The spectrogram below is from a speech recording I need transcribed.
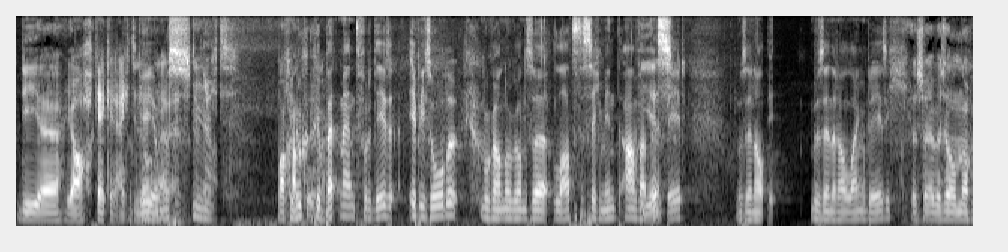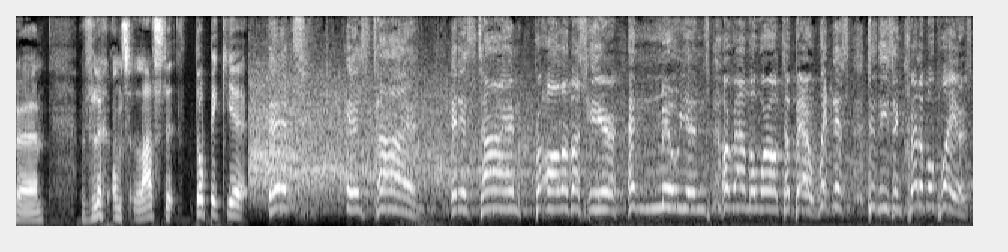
die, eh, ja, kijk er echt Oké, enorm naar jongens. uit. Genoeg gebatmand voor deze episode. We gaan nog ons laatste segment aanvatten, Yes. Peer. We zijn, al, we zijn er al lang bezig. Dus we zullen nog eh, vlug ons laatste topicje It is time. It is time for all of us here and millions around the world to bear witness to these incredible players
